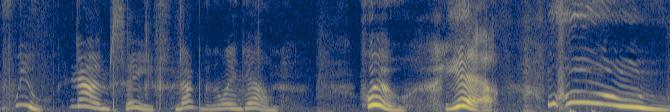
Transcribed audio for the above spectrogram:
Phew, now I'm safe. Now I'm lay down. Whew, yeah. Woohoo!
